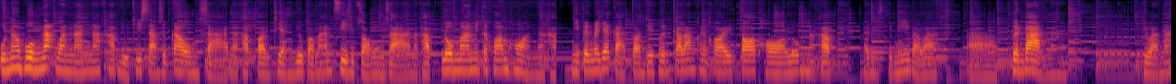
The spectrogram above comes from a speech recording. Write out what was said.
อุณหภูมิณวันนั้นนะครับอยู่ที่ 39 องศานะครับตอนเที่ยงอยู่ประมาณ 42 องศานะครับลมมามีแต่ความห่อนนะครับนี่เป็นบรรยากาศตอนที่เพื่อนกำลังค่อยๆ ต่อทอลงนะครับอันนี้นี่แบบว่าาเพื่อนบ้านนะฮะที่ว่าหน้า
